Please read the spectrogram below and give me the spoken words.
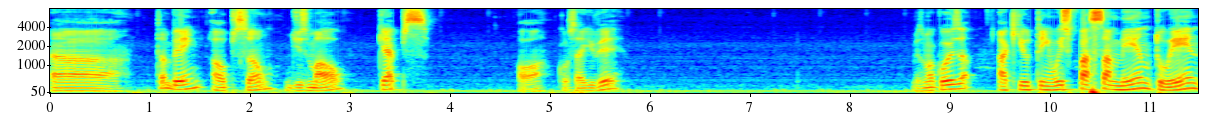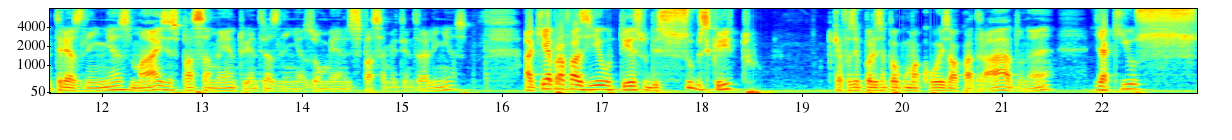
a, também a opção de Small Caps. Ó, consegue ver? Mesma coisa. Aqui eu tenho o espaçamento entre as linhas, mais espaçamento entre as linhas ou menos espaçamento entre as linhas. Aqui é para fazer o texto de subscrito, quer fazer, por exemplo, alguma coisa ao quadrado, né? E aqui os,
